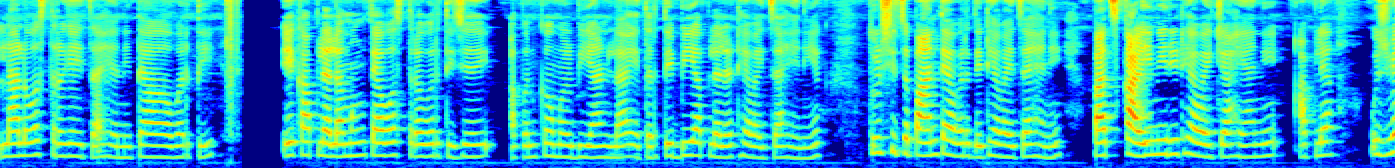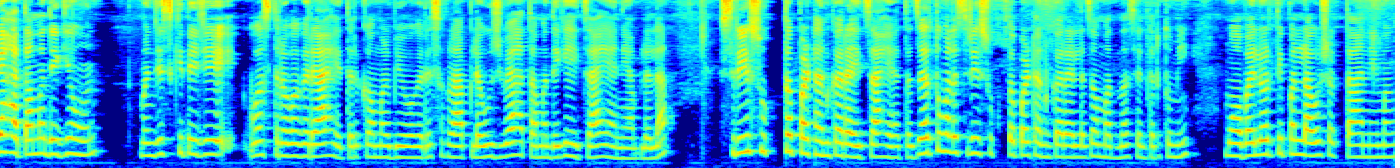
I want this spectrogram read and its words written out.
लाल वस्त्र घ्यायचं आहे आणि त्यावरती एक आपल्याला मग त्या वस्त्रावरती जे आपण कमळ बी आणलं आहे तर ते बी आपल्याला ठेवायचं आहे आणि एक तुळशीचं पान त्यावरती ठेवायचं आहे आणि पाच काळी मिरी ठेवायची आहे आणि आपल्या उजव्या हातामध्ये घेऊन म्हणजेच की ते जे वस्त्र वगैरे आहे तर कमळबी वगैरे सगळं आपल्या उजव्या हातामध्ये घ्यायचं आहे आणि आपल्याला श्रीसुक्त पठन करायचं आहे. आता जर तुम्हाला श्रीसुक्त पठन करायला जमत नसेल तर तुम्ही मोबाईलवरती पण लावू शकता आणि मग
